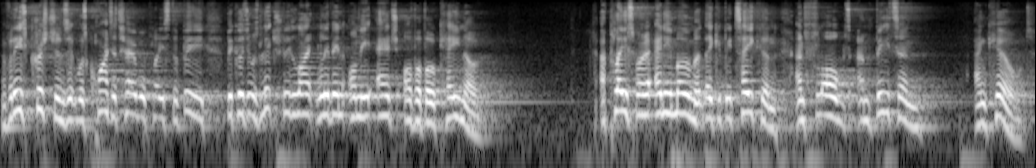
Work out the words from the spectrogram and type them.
And for these Christians, it was quite a terrible place to be because it was literally like living on the edge of a volcano. A place where at any moment they could be taken and flogged and beaten and killed.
